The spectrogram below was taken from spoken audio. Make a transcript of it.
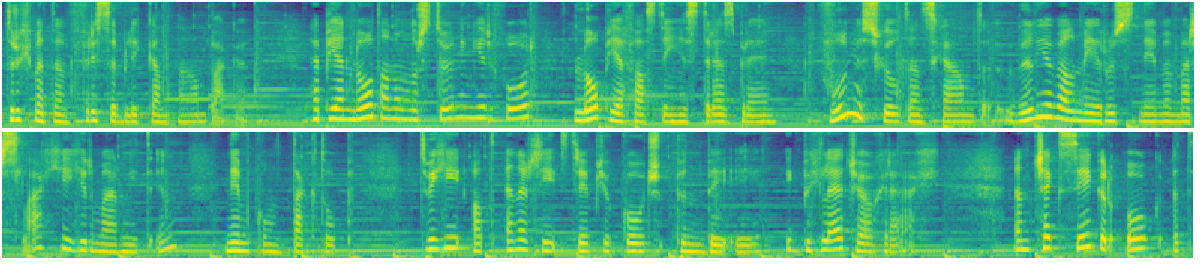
terug met een frisse blik kan aanpakken. Heb jij nood aan ondersteuning hiervoor? Loop jij vast in je stressbrein? Voel je schuld en schaamte? Wil je wel meer rust nemen, maar slaag je hier maar niet in? Neem contact op. twiggy at energy-coach.be. Ik begeleid jou graag. En check zeker ook het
